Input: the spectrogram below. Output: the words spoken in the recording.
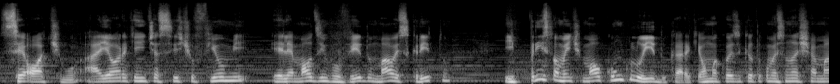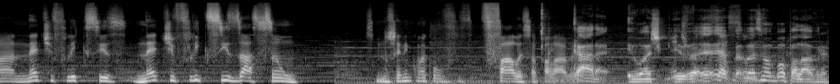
ser ótimo. Aí a hora que a gente assiste o filme, ele é mal desenvolvido, mal escrito e principalmente mal concluído, cara. Que é uma coisa que eu tô começando a chamar Netflixis, Netflixização. Não sei nem como é que eu falo essa palavra. Cara, eu acho que. eu- é, é, mas é uma boa palavra.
